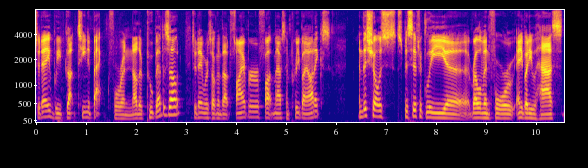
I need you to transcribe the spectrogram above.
Today we've got Tine back for another poop episode. Today we're talking about fiber, FODMAPs, and prebiotics. And this show is specifically uh, relevant for anybody who has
